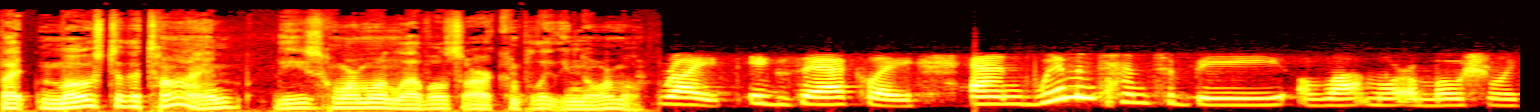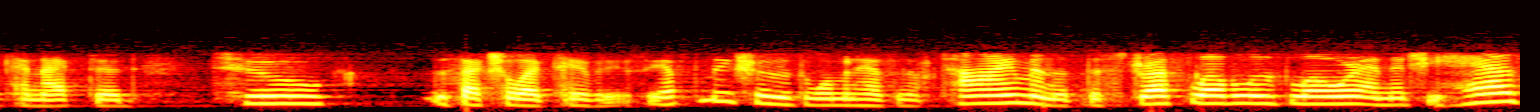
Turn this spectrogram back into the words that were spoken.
But most of the time, these hormone levels are completely normal. Right, exactly. And women tend to be a lot more emotionally connected to the sexual activities. You have to make sure that the woman has enough time and that the stress level is lower and that she has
